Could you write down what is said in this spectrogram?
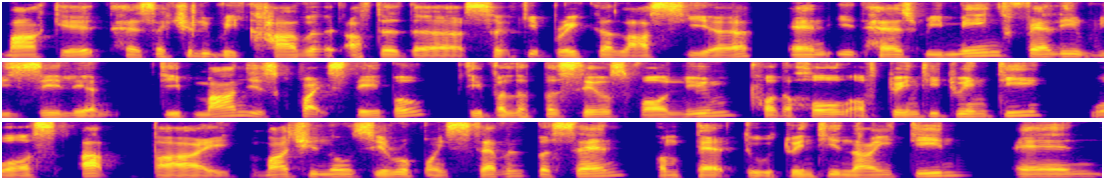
market has actually recovered after the circuit breaker last year, and it has remained fairly resilient demand is quite stable. Developer sales volume for the whole of 2020 was up by marginal 0.7% compared to 2019. And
